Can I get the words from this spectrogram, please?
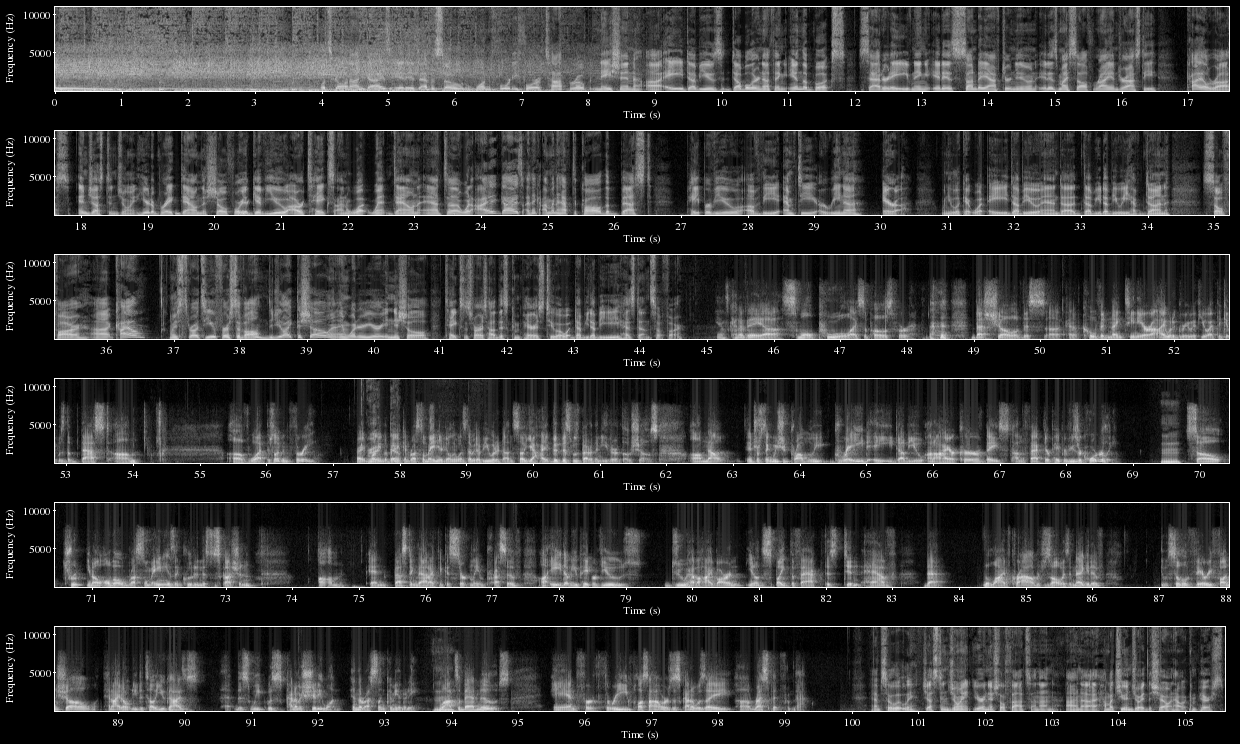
What's going on, guys? It is episode 144 of Top Rope Nation, uh, AEW's Double or Nothing in the books Saturday evening. It is Sunday afternoon. It is myself, Ryan Drosty, Kyle Ross, and Justin Joint here to break down the show for you, give you our takes on what went down at uh, what I, guys, I think I'm going to have to call the best pay per view of the empty arena era when you look at what AEW and uh, WWE have done so far. Uh, Kyle, let me just throw it to you first of all. Did you like the show, and what are your initial takes as far as how this compares to uh, what WWE has done so far? Yeah, it's kind of a uh, small pool, I suppose, for best show of this uh, kind of COVID nineteen era. I would agree with you. I think it was the best um, of what? There's only been three right? right. Money in the Bank yeah. and WrestleMania, the only ones WWE would have done. So yeah, I, th- this was better than either of those shows. Um, now, interesting, we should probably grade AEW on a higher curve based on the fact their pay per views are quarterly. Mm-hmm. So true, you know, although WrestleMania is included in this discussion, um, and besting that I think is certainly impressive. Uh, AEW pay per views do have a high bar, and you know, despite the fact this didn't have that the live crowd, which is always a negative it was still a very fun show. And I don't need to tell you guys that this week was kind of a shitty one in the wrestling community. Mm. Lots of bad news. And for three plus hours, this kind of was a uh, respite from that. Absolutely, Justin Joint. Your initial thoughts on on on uh, how much you enjoyed the show and how it compares.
